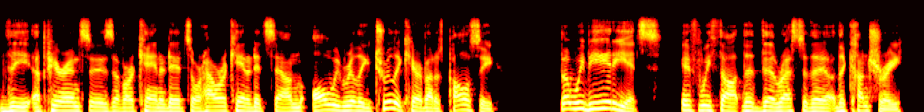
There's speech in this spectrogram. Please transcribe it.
the appearances of our candidates or how our candidates sound. All we really truly care about is policy. But we'd be idiots if we thought that the rest of the the country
